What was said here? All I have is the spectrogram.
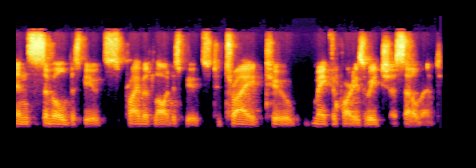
in civil disputes, private law disputes, to try to make the parties reach a settlement.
